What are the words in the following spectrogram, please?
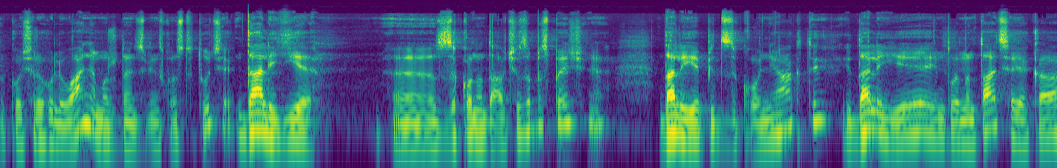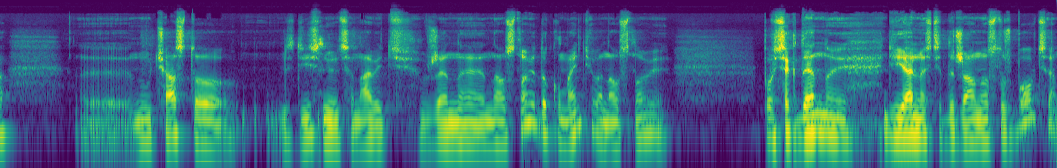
якогось регулювання, може навіть змін в Конституції. Далі є е, законодавче забезпечення, далі є підзаконні акти, і далі є імплементація, яка е, ну, часто здійснюється навіть вже не на основі документів, а на основі повсякденної діяльності державного службовця.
